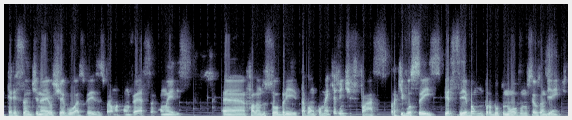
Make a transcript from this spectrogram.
interessante, né? Eu chego, às vezes, para uma conversa com eles, é, falando sobre, tá bom, como é que a gente faz para que vocês percebam um produto novo nos seus ambientes?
